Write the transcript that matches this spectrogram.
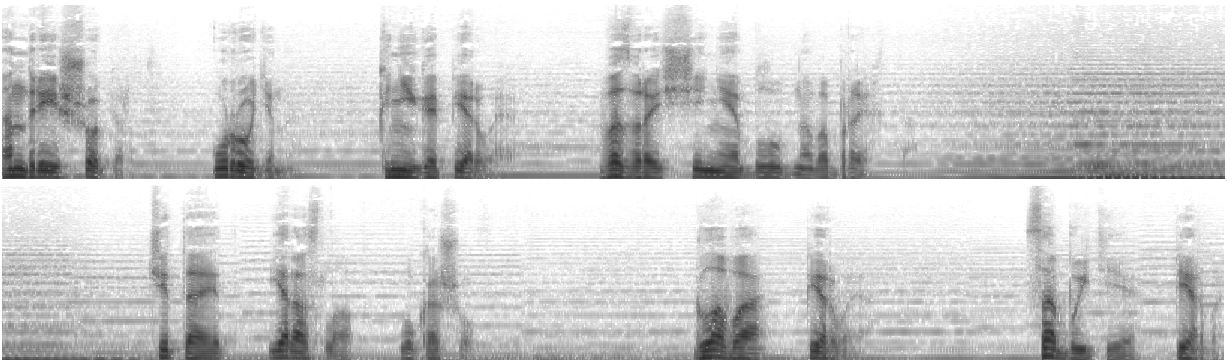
Андрей Шоперт. Уродина. Книга первая. Возвращение блудного Брехта. Читает Ярослав Лукашов. Глава первая. Событие первое.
